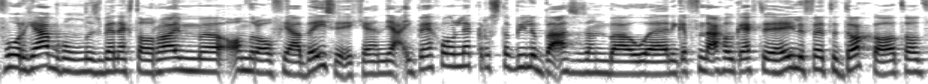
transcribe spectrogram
vorig jaar begonnen, dus ik ben echt al ruim uh, anderhalf jaar bezig. En ja, ik ben gewoon lekker een stabiele basis aan het bouwen. En ik heb vandaag ook echt een hele vette dag gehad. Want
